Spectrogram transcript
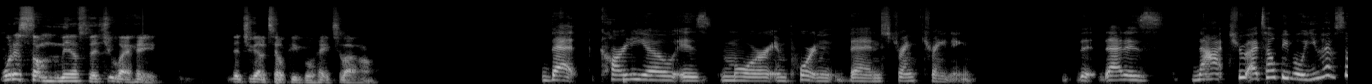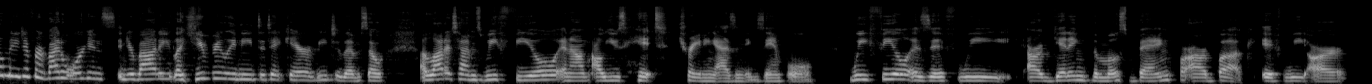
What are some myths that you like, hey, that you got to tell people, hey, chill out on? That cardio is more important than strength training. Th- that is not true. I tell people you have so many different vital organs in your body. Like you really need to take care of each of them. So a lot of times we feel, and I'll, I'll use HIIT training as an example we feel as if we are getting the most bang for our buck if we are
